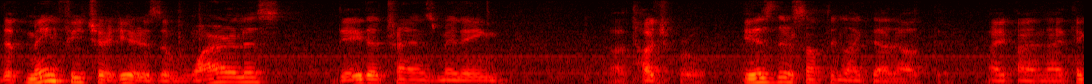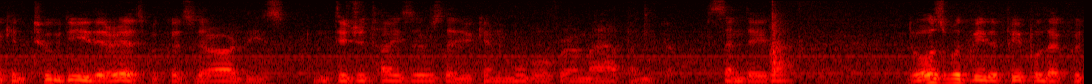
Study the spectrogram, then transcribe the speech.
the main feature here is a wireless data transmitting uh, touch probe. Is there something like that out there? I, and I think in 2D there is because there are these digitizers that you can move over a map and send data. Those would be the people that could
